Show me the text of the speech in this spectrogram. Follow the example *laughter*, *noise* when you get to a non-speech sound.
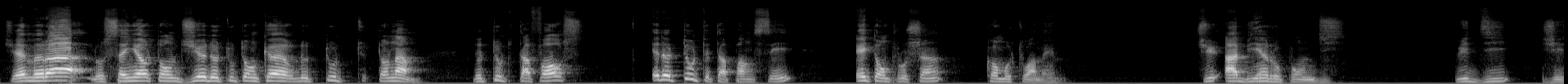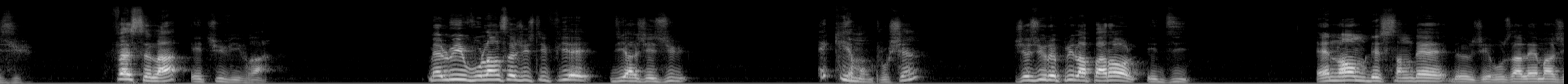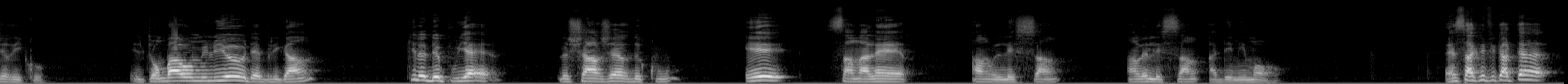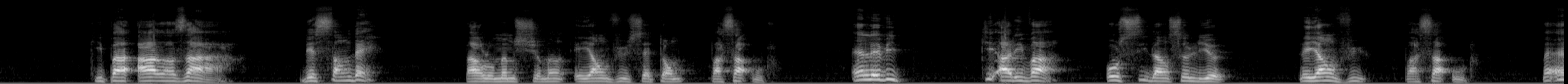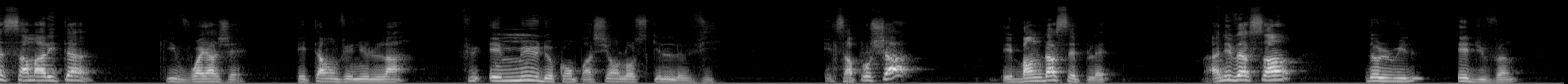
Tu aimeras le Seigneur ton Dieu de tout ton cœur, de toute ton âme, de toute ta force et de toute ta pensée, et ton prochain comme toi-même. Tu as bien répondu, lui dit Jésus. Fais cela et tu vivras. Mais lui, voulant se justifier, dit à Jésus, Et qui est mon prochain? Jésus reprit la parole et dit, Un homme descendait de Jérusalem à Jéricho. Il tomba au milieu des brigands qui le dépouillèrent, le chargèrent de coups et s'en allèrent en, le laissant à demi-mort. Un sacrificateur qui par hasard descendait par le même chemin ayant vu cet homme passa outre. Un lévite qui arriva aussi dans ce lieu, l'ayant vu, passa outre. Mais un samaritain qui voyageait, étant venu là, fut ému de compassion lorsqu'il le vit. Il s'approcha et banda ses plaies en y versant de l'huile et du vin.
